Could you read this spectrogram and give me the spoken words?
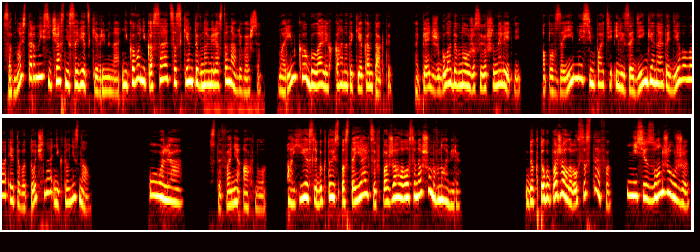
С одной стороны, сейчас не советские времена, никого не касается, с кем ты в номере останавливаешься. Маринка была легка на такие контакты. Опять же, была давно уже совершеннолетней. А по взаимной симпатии или за деньги она это делала, этого точно никто не знал. «Оля!» – Стефания ахнула. «А если бы кто из постояльцев пожаловался на шум в номере?» «Да кто бы пожаловался, Стефа? Не сезон же уже.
